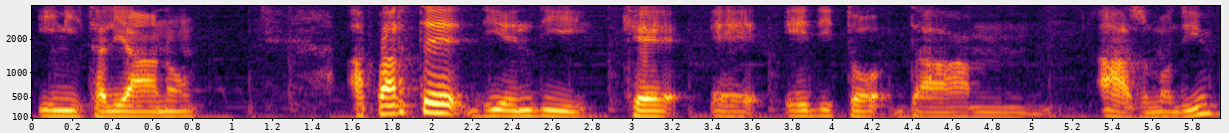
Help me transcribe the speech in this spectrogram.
in italiano. A parte DD, che è edito da um, Asmodi,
